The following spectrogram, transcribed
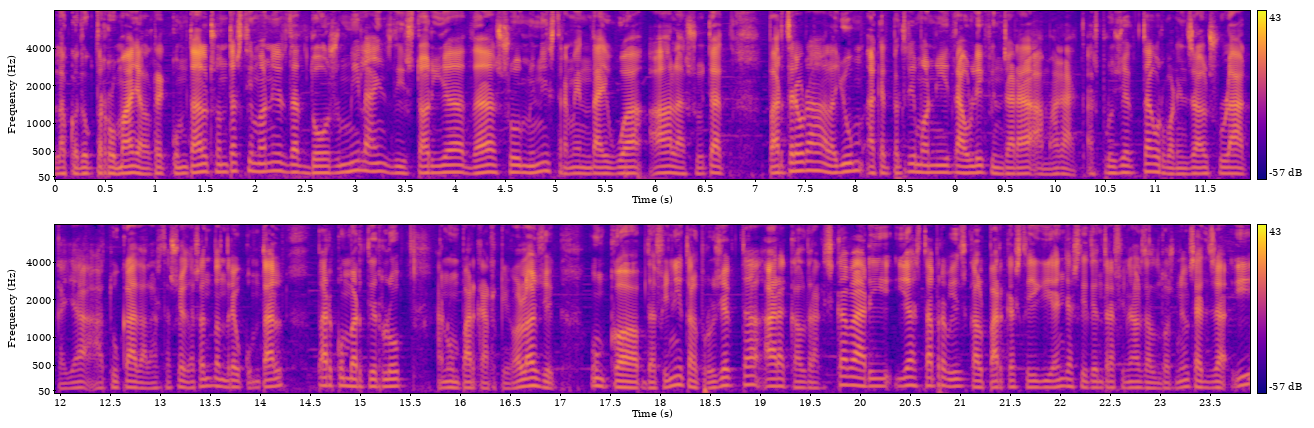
L'aqueducte romà i el rec comtal són testimonis de 2.000 anys d'història de subministrament d'aigua a la ciutat. Per treure a la llum aquest patrimoni hidràulic fins ara amagat, es projecta urbanitzar el solar que hi ha a tocar de l'estació de Sant Andreu Comtal per convertir-lo en un parc arqueològic. Un cop definit el projecte, ara caldrà excavar-hi i està previst que el parc estigui enllestit entre finals del 2016 i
